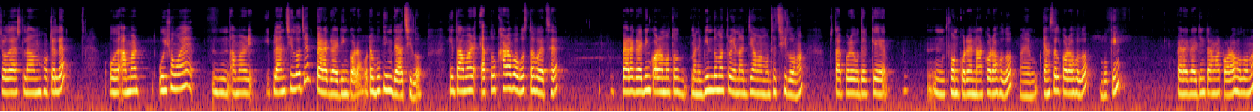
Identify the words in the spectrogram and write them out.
চলে আসলাম হোটেলে ও, আমার, ওই সময়ে আমার প্ল্যান ছিল যে প্যারাগ্লাইডিং করা, ওটা বুকিং দেয়া ছিল। কিন্তু আমার এত খারাপ অবস্থা হয়েছে প্যারাগ্লাইডিং করার মতো মানে বিন্দুমাত্র এনার্জি আমার মধ্যে ছিল না। তারপরে ওদেরকে ফোন করে না করা হলো মানে ক্যান্সেল করা হলো বুকিং প্যারাগ্লাইডিংটা আমার করা হলো না।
